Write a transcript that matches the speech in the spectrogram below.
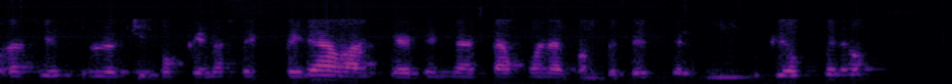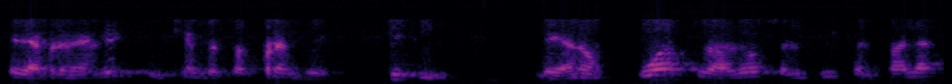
por así decirlo, equipos que no se esperaban que tengan tan buena competencia al principio, pero en la Premier League siempre sorprende. City le ganó 4 a 2 al Crystal Palace,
